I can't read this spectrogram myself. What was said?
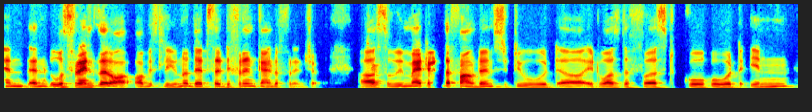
and and those friends are obviously, you know, that's a different kind of friendship. Uh, True. so we met at the Founder Institute. Uh, it was the first cohort in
